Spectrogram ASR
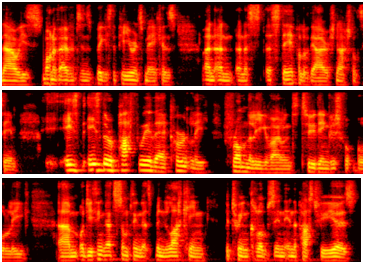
now he's one of Everton's biggest appearance makers and, and, and a, a staple of the Irish national team. Is is there a pathway there currently from the League of Ireland to the English Football League, um, or do you think that's something that's been lacking between clubs in, in the past few years?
